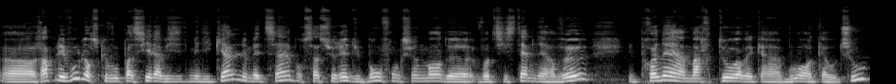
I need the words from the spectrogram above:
Euh, rappelez-vous, lorsque vous passiez la visite médicale, le médecin, pour s'assurer du bon fonctionnement de votre système nerveux, il prenait un marteau avec un bout en caoutchouc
